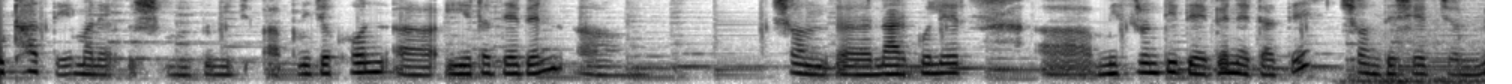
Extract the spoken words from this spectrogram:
উঠাতে মানে তুমি আপনি যখন ইয়েটা দেবেন নারকলের মিশ্রণটি দেবেন এটাতে সন্দেশের জন্য।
